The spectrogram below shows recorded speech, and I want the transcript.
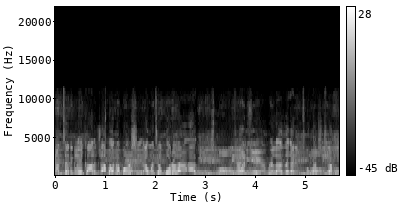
I'm technically a college dropout. No bullshit. I went to a borderline Ivy League school for one year and realized I got in too much trouble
